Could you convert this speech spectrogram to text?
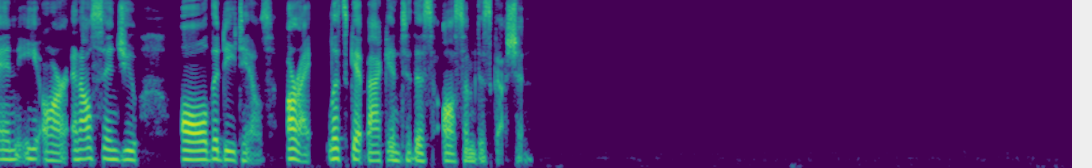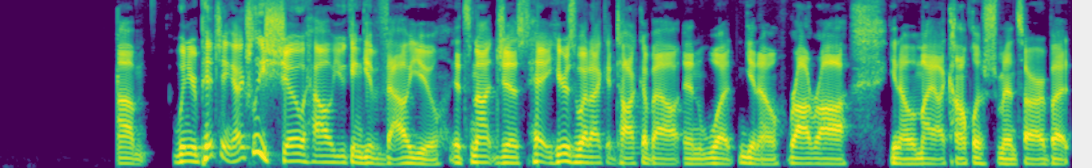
N E R, and I'll send you all the details. All right, let's get back into this awesome discussion. um, when you're pitching, actually show how you can give value. It's not just, hey, here's what I could talk about and what, you know, rah, rah, you know, my accomplishments are, but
